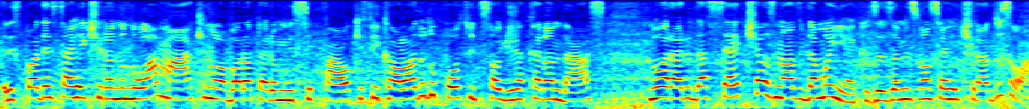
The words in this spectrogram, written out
eles podem estar retirando no LAMAC, no Laboratório Municipal, que fica ao lado do posto de saúde de Jacarandás, no horário das 7 às 9 da manhã, que os exames vão ser retirados lá.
